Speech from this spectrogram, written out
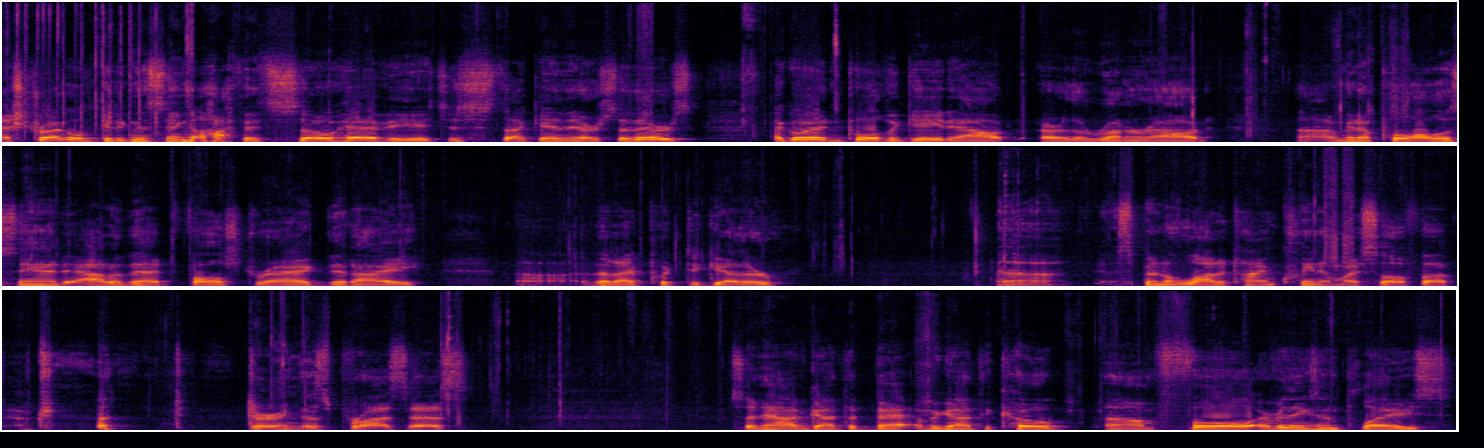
I struggled getting this thing off. It's so heavy, it's just stuck in there. So there's, I go ahead and pull the gate out, or the runner out. Uh, I'm going to pull all the sand out of that false drag that I, uh, that I put together. Uh, spent a lot of time cleaning myself up after during this process. So now I've got the bat we got the cope um, full, everything's in place.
